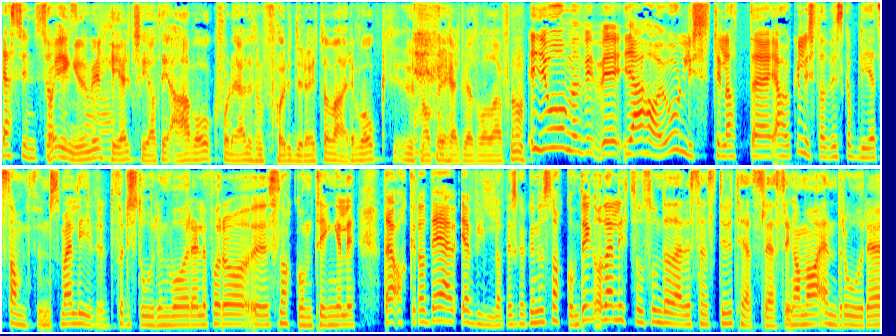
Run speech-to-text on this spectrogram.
Jeg syns jo Og ingen skal vil helt si at de er woke, for det er liksom for drøyt å være woke, uten at vi helt vet hva det er for noe. Jo, men vi, vi, jeg har jo lyst til at eh, Jeg har jo ikke lyst til at vi skal bli et samfunn som er livredd for historien vår, eller for å uh, snakke om ting, eller Det er akkurat det jeg, jeg vil at vi skal kunne snakke om ting, og det er litt sånn som det der sensitivitetslesinga med å endre ordet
